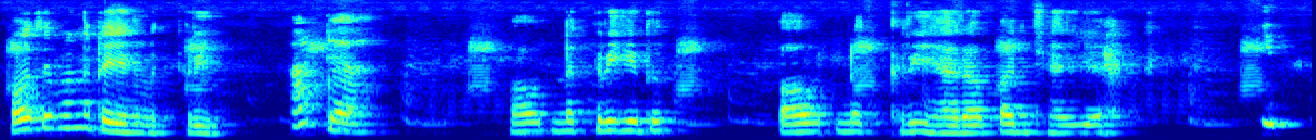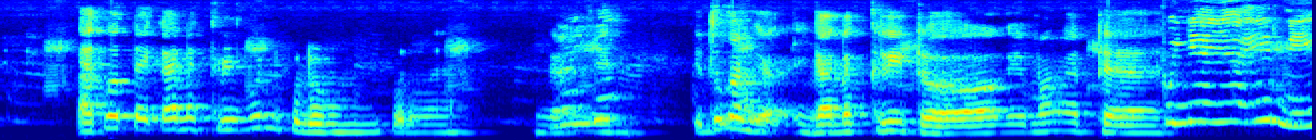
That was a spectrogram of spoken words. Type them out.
PAUD emang ada yang negeri? Ada. PAUD negeri gitu PAUD negeri harapan jaya aku TK negeri pun belum pernah nggak Oh, iya? itu kan nggak nggak negeri dong emang ada. Punyanya ini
